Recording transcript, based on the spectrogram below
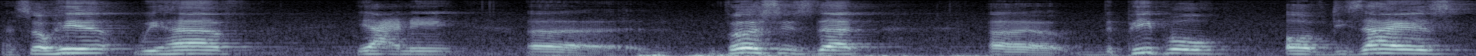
And so here we have يعني, uh, verses that uh, the people of desires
